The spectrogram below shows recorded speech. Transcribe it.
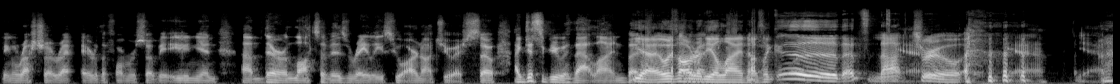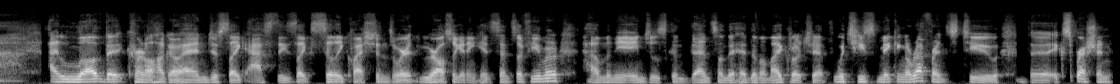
Russia, right, or the former Soviet Union, um, there are lots of Israelis who are not Jewish. So I disagree with that line. But yeah, it was already a line. I was like, that's not yeah. true. yeah, yeah. I love that Colonel Hakohen just like asks these like silly questions where we're also getting his sense of humor. How many angels can dance on the head of a microchip? Which he's making a reference to the expression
